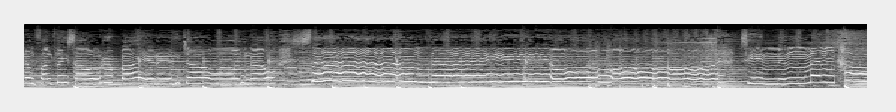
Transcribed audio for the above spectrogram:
นั่งฟังเพลงเศร้าหรือไปเรื่องเจ้าเงา แ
